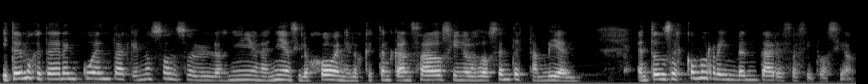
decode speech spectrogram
Y tenemos que tener en cuenta que no son solo los niños, las niñas y los jóvenes los que están cansados, sino los docentes también. Entonces, ¿cómo reinventar esa situación?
